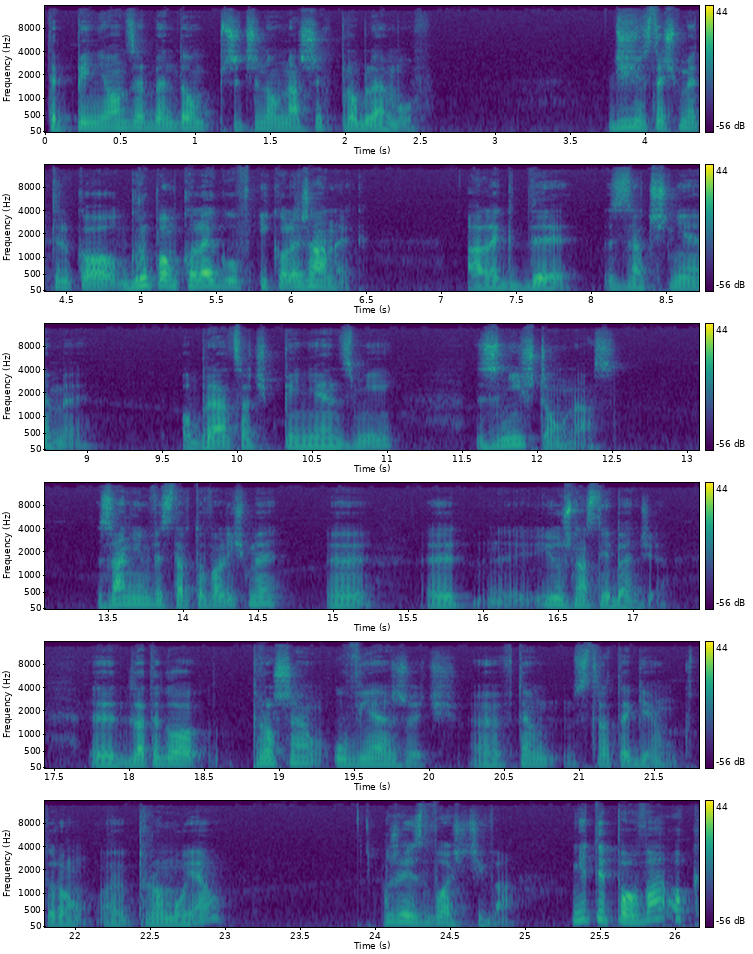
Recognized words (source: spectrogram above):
Te pieniądze będą przyczyną naszych problemów. Dziś jesteśmy tylko grupą kolegów i koleżanek, ale gdy zaczniemy obracać pieniędzmi, zniszczą nas. Zanim wystartowaliśmy, y, y, już nas nie będzie. Y, Dlatego proszę uwierzyć w tę strategię, którą promuję, że jest właściwa. Nietypowa, ok,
